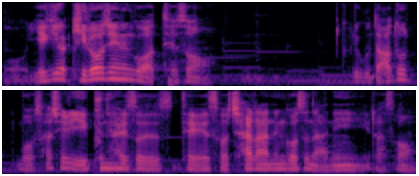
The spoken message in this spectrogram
뭐 얘기가 길어지는 것 같아서 그리고 나도 뭐 사실 이 분야에 대해서 잘 아는 것은 아니라서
